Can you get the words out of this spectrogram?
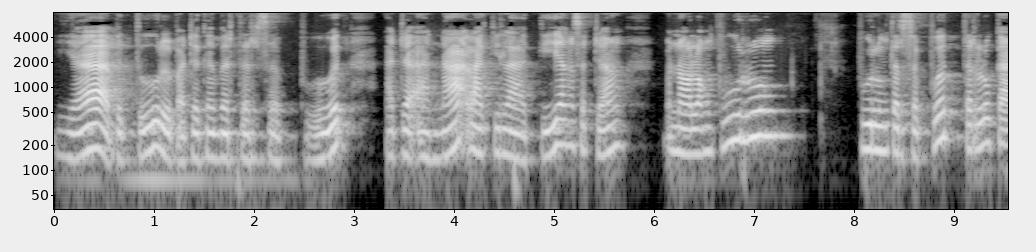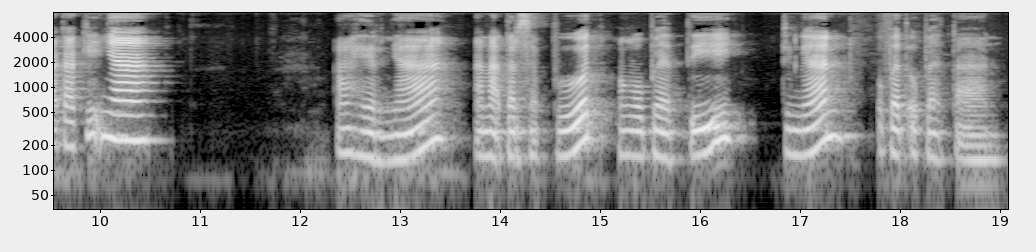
Ya, betul. Pada gambar tersebut ada anak laki-laki yang sedang menolong burung. Burung tersebut terluka kakinya. Akhirnya, anak tersebut mengobati dengan obat-obatan.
